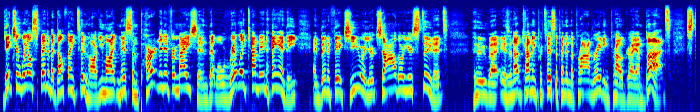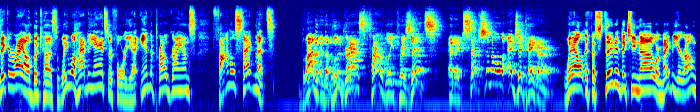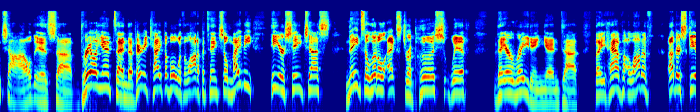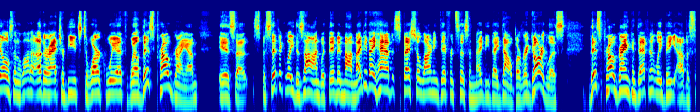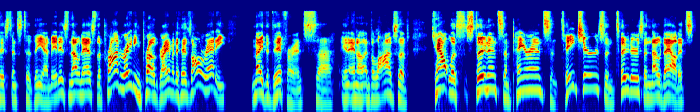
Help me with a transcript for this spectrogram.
Get your wheels spinning, but don't think too hard. You might miss some pertinent information that will really come in handy and benefit you or your child or your student who uh, is an upcoming participant in the Pride Reading Program. But stick around because we will have the answer for you in the program's final segment. Blabbing in the Bluegrass proudly presents an exceptional educator. Well, if a student that you know, or maybe your own child, is uh, brilliant and uh, very capable with a lot of potential, maybe he or she just needs a little extra push with their reading. And uh, they have a lot of other skills and a lot of other attributes to work with. Well, this program is uh, specifically designed with them in mind. Maybe they have special learning differences and maybe they don't, but regardless, this program can definitely be of assistance to them. It is known as the Pride Reading Program, and it has already made the difference uh, in, in, uh, in the lives of countless students and parents and teachers and tutors, and no doubt it's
